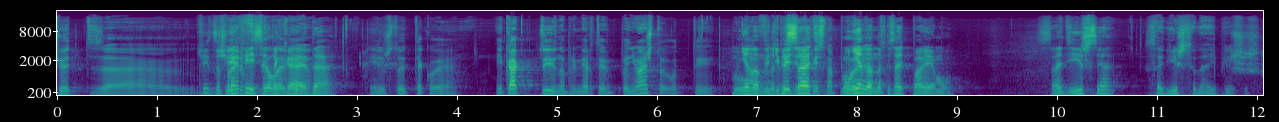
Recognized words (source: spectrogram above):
Что это за... Что это за профессия такая, да? Или что это такое? И как ты, например, ты понимаешь, что вот ты... Мне надо написать, написано мне «поэт». надо написать поэму. Садишься, Садишься, да, и пишешь.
